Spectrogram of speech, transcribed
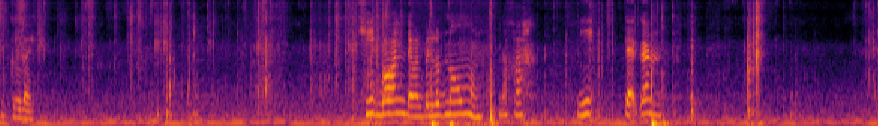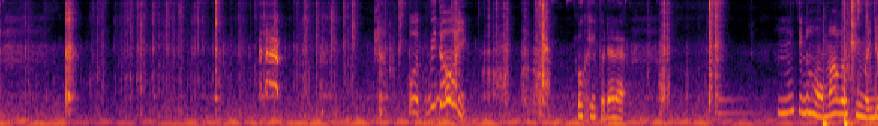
มันคืออะไรชีสบอลแต่มันเป็นรสนมนะคะ นี่แกะกัน เปิดไม่ได้ โอเค เปิดได้แล้ว กินหอมมากเลยกลินเหมือนโย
